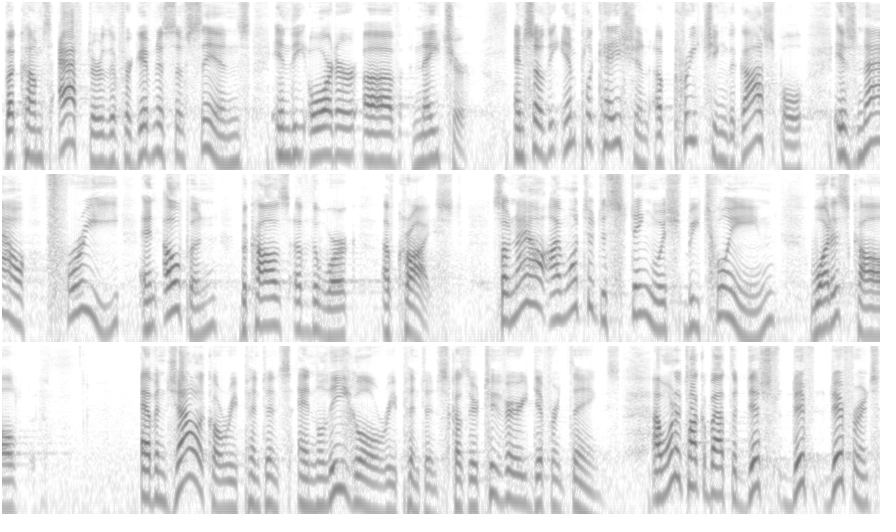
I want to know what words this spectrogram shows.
but comes after the forgiveness of sins in the order of nature. And so the implication of preaching the gospel is now free and open because of the work of Christ. So now I want to distinguish between what is called evangelical repentance and legal repentance because they're two very different things. I want to talk about the dif- dif- difference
